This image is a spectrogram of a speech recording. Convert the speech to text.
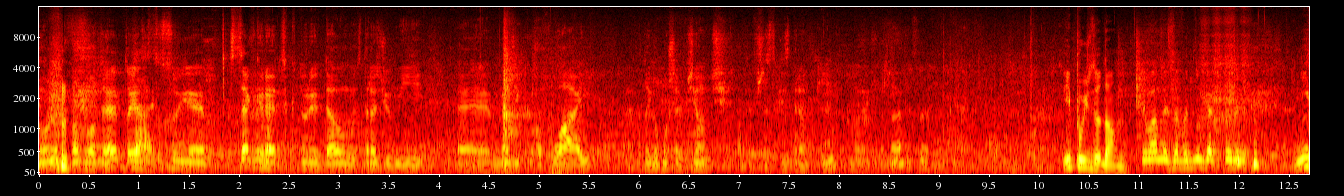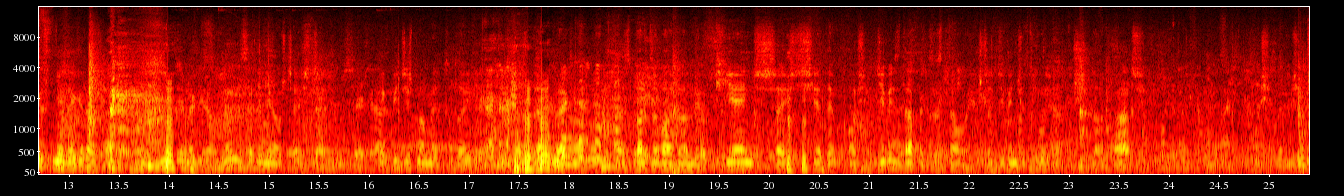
Mój 2 złote. To ja Tak. zastosuję sekret, który dał, zdradził mi e, Magic of Y. Dlatego muszę wziąć te wszystkie zdrapki. I pójść do domu. Tu mamy zawodnika, który nic nie wygrał. Nic nie wygrał. No niestety nie miał szczęścia. Jak widzisz mamy tutaj kilka zdrapek. To jest bardzo ważne. Mamy 5, 6, 7, 8, 9 zdrapek zostało. Jeszcze 9 twórców musi dorwać. Musimy wziąć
